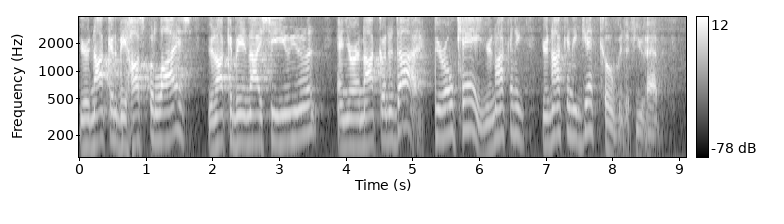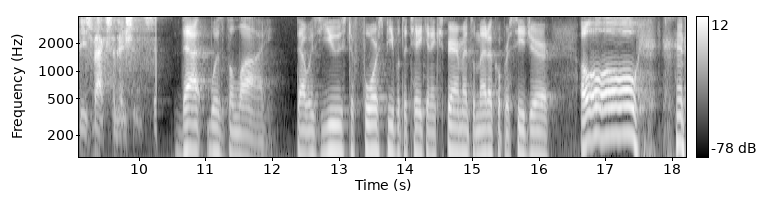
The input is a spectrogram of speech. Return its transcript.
you're not going to be hospitalized, you're not going to be in an ICU unit, and you're not going to die. You're okay. You're not going to you're not going to get COVID if you have these vaccinations. That was the lie that was used to force people to take an experimental medical procedure. Oh, oh, oh, oh. and,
